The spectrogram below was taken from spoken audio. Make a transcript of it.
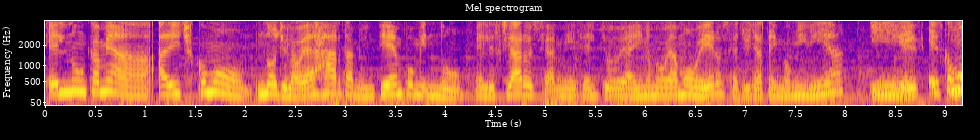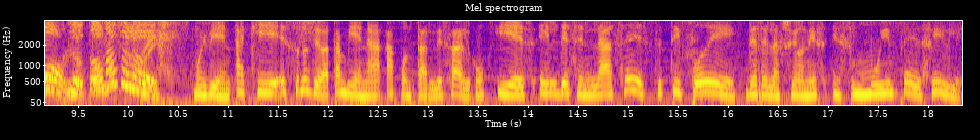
él nunca me ha, ha dicho como, no, yo la voy a dejar, dame un tiempo. No, él es claro, o sea, me dice yo de ahí no me voy a mover, o sea, yo ya tengo mi vida. Y es, es como, ¿lo tomas o lo dejas? Muy bien, aquí esto nos lleva también a, a contarles algo y es el desenlace de este tipo de, de relaciones es muy impredecible.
